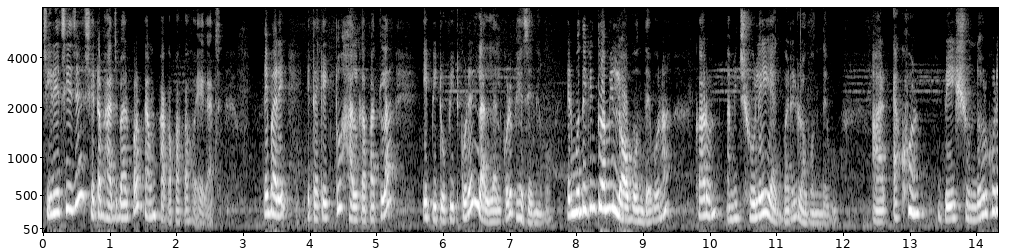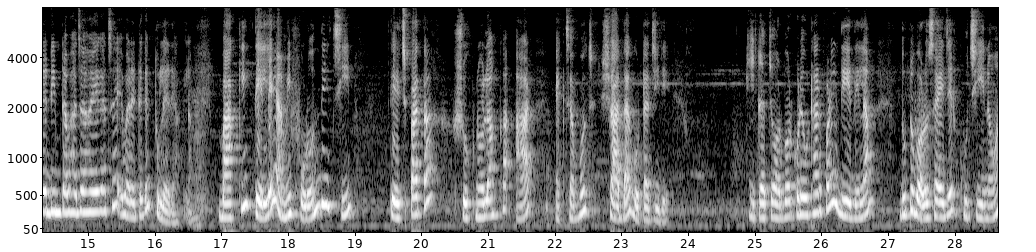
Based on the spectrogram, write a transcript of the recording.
চিড়েছি যে সেটা ভাজবার পর কেমন ফাঁকা ফাঁকা হয়ে গেছে। এবারে এটাকে একটু হালকা পাতলা এপিট ওপিট করে লাল লাল করে ভেজে নেব। এর মধ্যে কিন্তু আমি লবণ দেব না, কারণ আমি ঝোলেই একবারে লবণ দেব। আর এখন বেশ সুন্দর করে ডিমটা ভাজা হয়ে গেছে, এবার এটাকে তুলে রাখলাম। বাকি তেলে আমি ফোড়ন দিচ্ছি তেজপাতা, শুকনো লঙ্কা আর এক চামচ সাদা গোটা জিরে। এটা চড়বড় করে ওঠার পরে দিয়ে দিলাম দুটো বড় সাইজের কুচিয়ে নেওয়া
